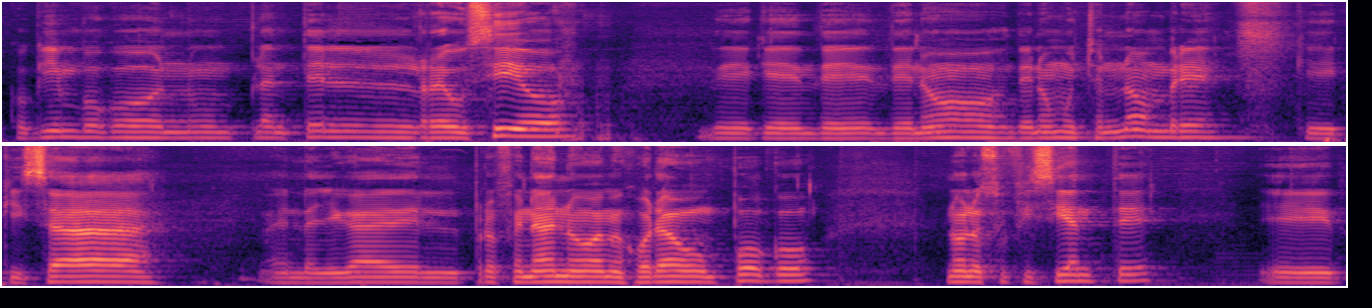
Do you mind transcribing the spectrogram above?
Coquimbo con un plantel reducido, de, que, de, no, de no muchos nombres, que quizás en la llegada del profe Nano ha mejorado un poco, no lo suficiente. Eh,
